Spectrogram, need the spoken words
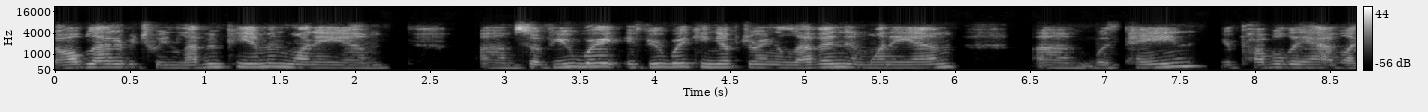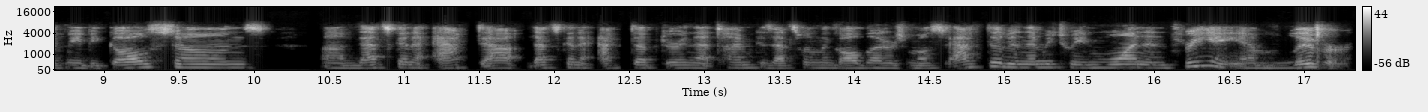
Gallbladder between 11 p.m. and 1 a.m. Um, so if you wait, if you're waking up during 11 and 1 a.m., um, with pain, you probably have like maybe gallstones. Um, that's going to act out. That's going to act up during that time because that's when the gallbladder is most active. And then between 1 and 3 a.m., liver.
